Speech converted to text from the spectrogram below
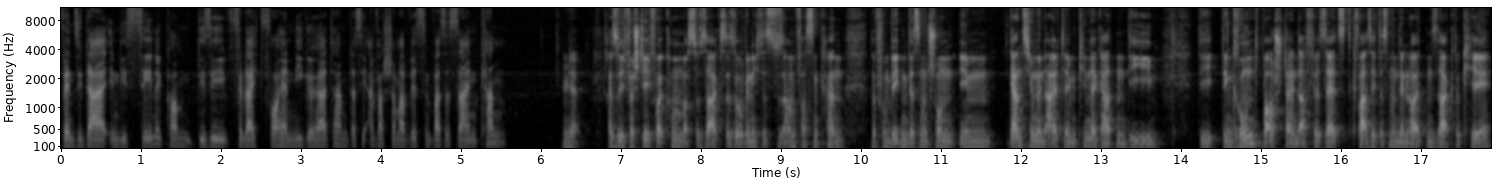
wenn sie da in die Szene kommen, die sie vielleicht vorher nie gehört haben, dass sie einfach schon mal wissen, was es sein kann. Ja, also ich verstehe vollkommen, was du sagst. Also wenn ich das zusammenfassen kann, so von wegen, dass man schon im ganz jungen Alter, im Kindergarten, die, die, den Grundbaustein dafür setzt, quasi, dass man den Leuten sagt, okay,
